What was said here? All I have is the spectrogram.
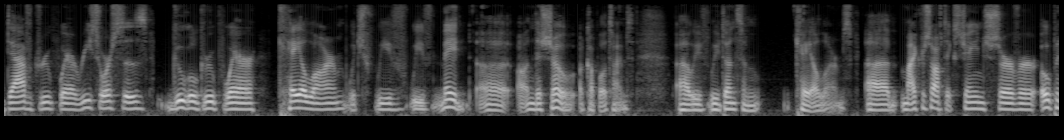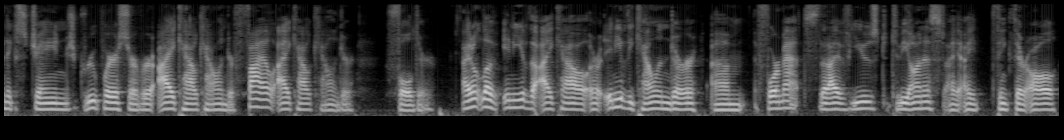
DAV Groupware resources, Google Groupware, K Alarm, which we've we've made uh, on this show a couple of times. Uh, we've we've done some K alarms. Uh, Microsoft Exchange Server, Open Exchange, Groupware Server, iCal Calendar File, iCal Calendar folder. I don't love any of the iCal or any of the calendar um, formats that I've used. To be honest, I, I think they're all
